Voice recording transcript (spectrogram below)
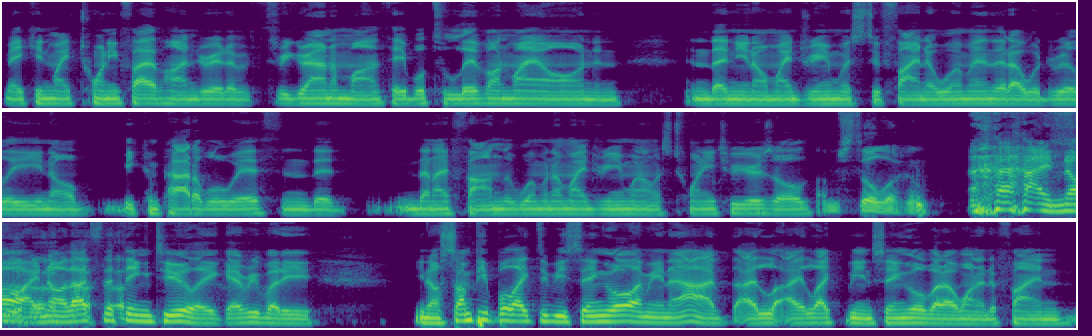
making my 2500 of three grand a month, able to live on my own and and then you know my dream was to find a woman that I would really you know be compatible with and that then I found the woman of my dream when I was 22 years old. I'm still looking. I know, I know. That's the thing too. Like everybody, you know, some people like to be single. I mean, ah, I, I like being single, but I wanted to find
